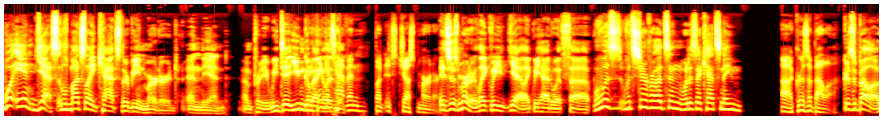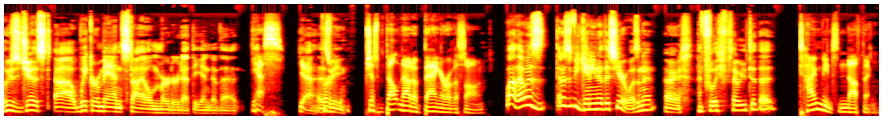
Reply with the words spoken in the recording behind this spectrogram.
Well, and yes, much like cats, they're being murdered in the end. I'm pretty. We did. You can go they back think and it's heaven, but it's just murder. It's just murder, like we yeah, like we had with uh, what was what's Jennifer Hudson? What is that cat's name? uh, Grizabella. Grizabella, who's just uh, Wicker Man style murdered at the end of that. Yes. Yeah, as For- we. Just belting out a banger of a song. Wow, that was that was the beginning of this year, wasn't it? All right, I believe that we did that. Time means nothing.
